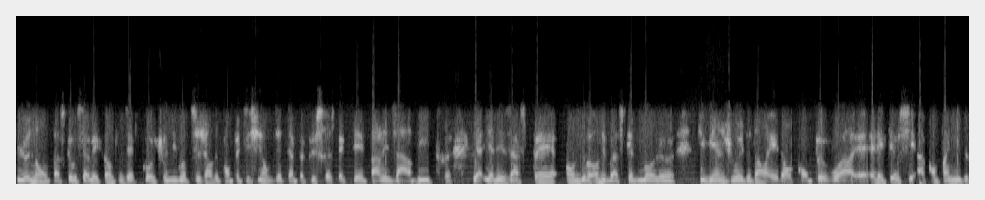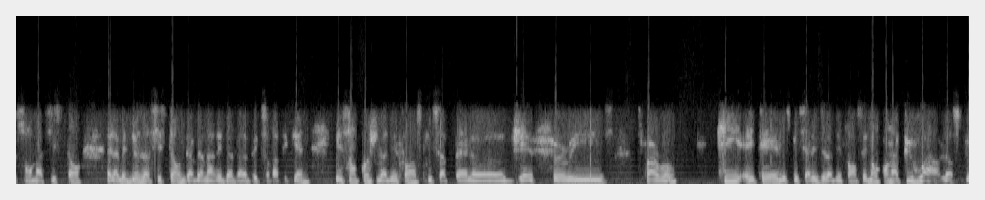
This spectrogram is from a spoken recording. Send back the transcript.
nom, parce que vous savez, quand vous êtes coach au niveau de ce genre de compétition, vous êtes un peu plus respecté par les arbitres. Il y a, des aspects en dehors du basketball euh, qui viennent jouer dedans. Et donc, on peut voir. Elle était aussi accompagnée de son assistant. Elle avait deux assistants, Gabriel Marida de la République centrafricaine, et son coach de la défense qui s'appelle euh, Jeffrey Sparrow qui était le spécialiste de la défense. Et donc, on a pu voir lorsque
